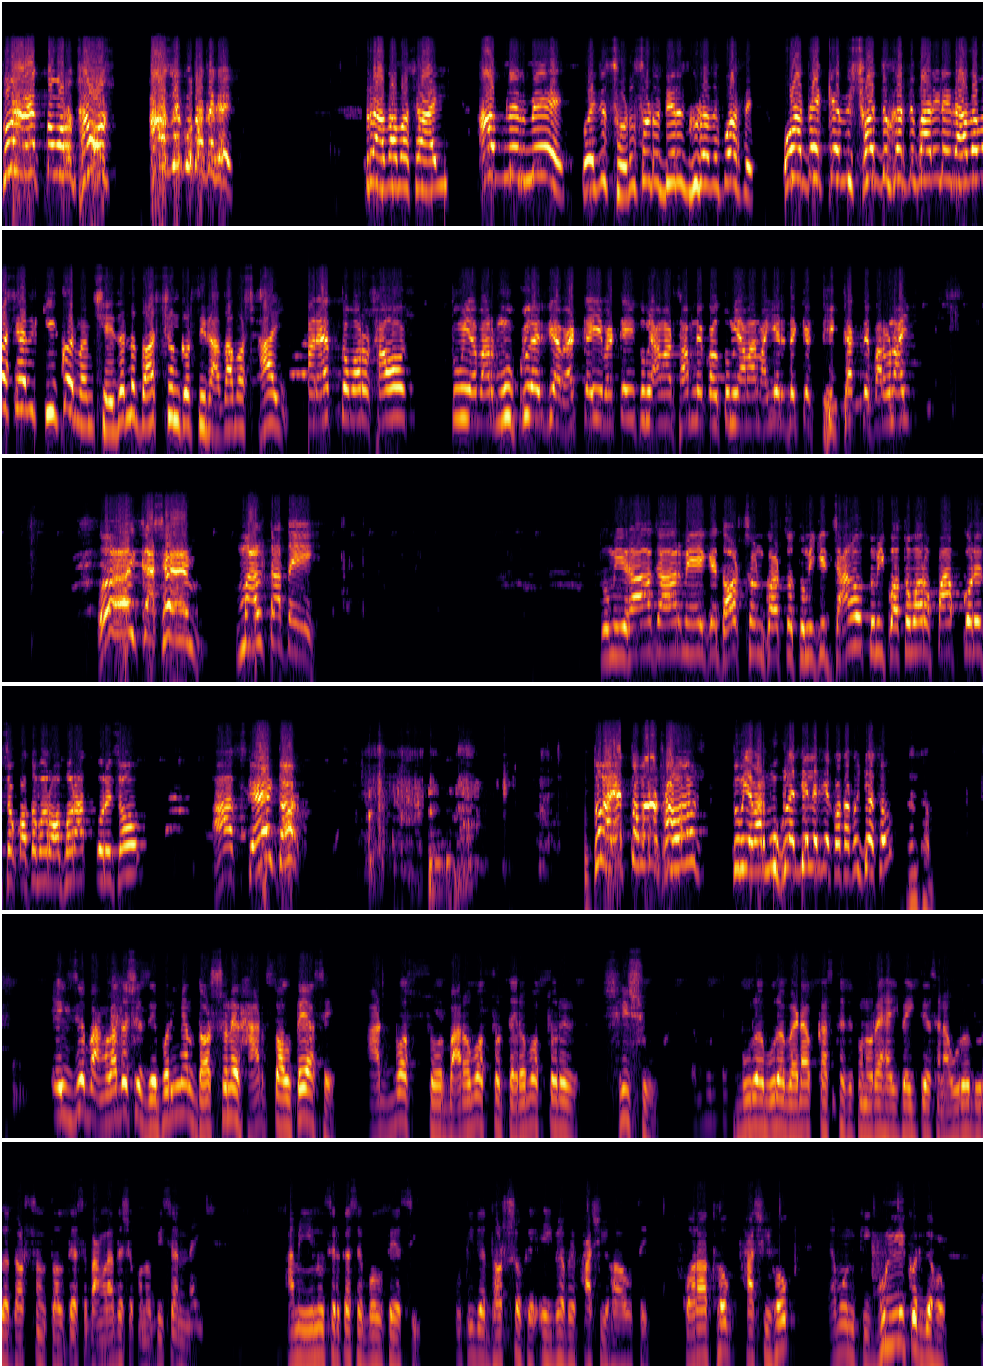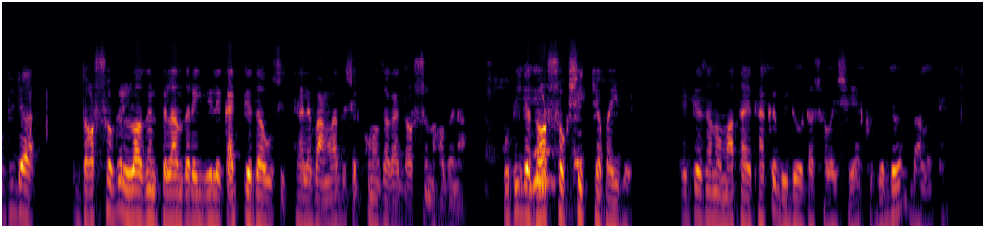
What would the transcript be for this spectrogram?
তোমার এত বড় সাহস আছে কোথা থেকে? রাজামশাই, আপনার মেয়ে ওই যে ছোট ছোট ড্রেস গুলাতে পড়ছে ও দেখে আমি সহ্য করতে পারি না রাজামশাই, আমি কি করব? আমি সেই জন্য দর্শন করছি, রাজামশাই। আর এত বড় সাহস, তুমি আবার মুখ লের দিয়া ভেটকাই ভেটকাই, তুমি আমার সামনে কও, তুমি আমার মাইয়ের দেখে ঠিক থাকতে পারো নাই? ওই কাসেম মালটাতে তুমি রাজার মেয়েকে দর্শন করছ, তুমি কি জানো তুমি কত বড় পাপ করেছ, কত বড় অপরাধ করেছ? আজকে তোমার এত বড় সাহস তুমি আবার মুখ লের দিয়ে লের কথা কইতেছো? এই যে বাংলাদেশে যে পরিমাণ দর্শনের হার চলতে আছে, আট বছর, বারো বছর, তেরো বছরের শিশু, বুড়া বুড়া বেড়ার কাছ থেকে কোনো রেহাই পাইতেছে না, উড়ো দূরা দর্শন চলতে আছে, বাংলাদেশে কোনো বিচার নাই। আমি ইউনুসের কাছে বলতে আছি, প্রতিটা ধর্ষকে এইভাবে ফাঁসি হওয়া উচিত। করাত হোক, ফাঁসি হোক, এমনকি গুল্লি করিয়ে হোক, প্রতিটা দর্শকের লজেন প্লান্তার এই বিলে কাটতে দেওয়া উচিত, তাহলে বাংলাদেশের কোনো জায়গায় দর্শন হবে না। প্রতিটা দর্শক শিক্ষা পাইবে। এটা যেন মাথায় থাকে ভিডিওটা সবাই শেয়ার করে দেবে ভালো থেকে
